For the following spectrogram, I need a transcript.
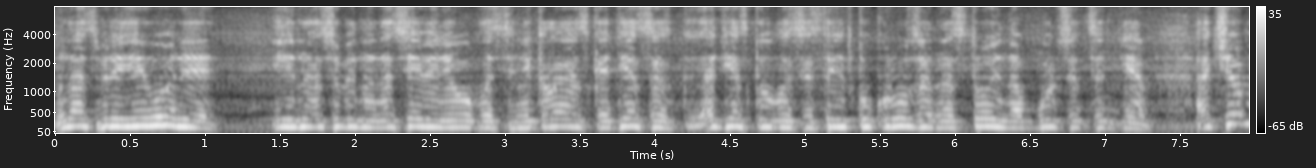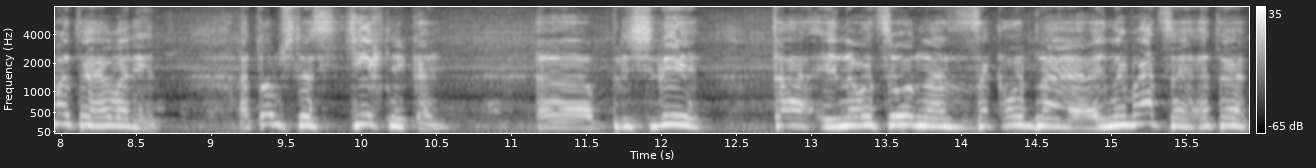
У нас в регионе и на- особенно на севере области Николаевской, Одессы, Одесской области стоит кукуруза настроена больше центнер. О чем это говорит? О том, что с техникой э, пришли та инновационная закладная. Инновация – это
